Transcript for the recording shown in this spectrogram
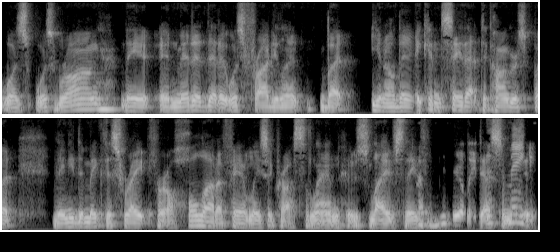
was was wrong. They admitted that it was fraudulent, but you know they can say that to Congress, but they need to make this right for a whole lot of families across the land whose lives they've really decimated.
